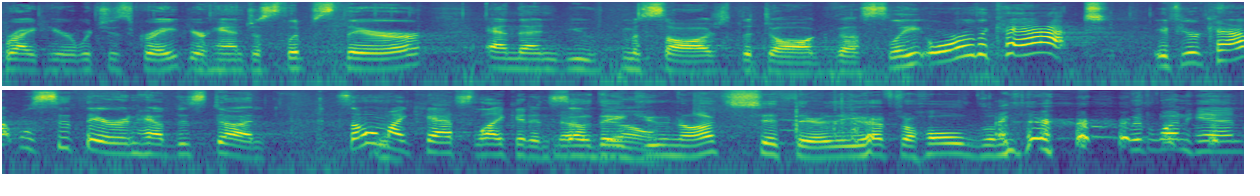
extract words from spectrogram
right here, which is great. Your hand just slips there, and then you massage the dog thusly, or the cat. If your cat will sit there and have this done. Some of my cats like it and No, some they don't. do not sit there. You have to hold them there. With one hand.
